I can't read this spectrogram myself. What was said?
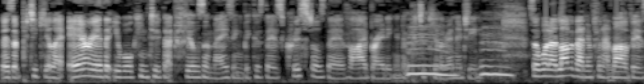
there's a particular area that you walk into that feels amazing because there's crystals there vibrating in a particular mm. energy. Mm. So what I love about Infinite Love is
